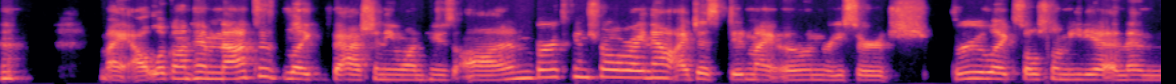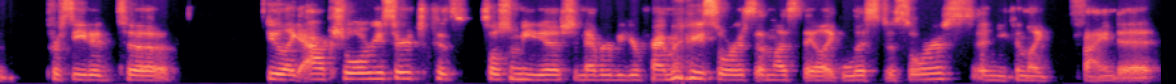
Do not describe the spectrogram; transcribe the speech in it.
my outlook on him. Not to like bash anyone who's on birth control right now. I just did my own research through like social media and then proceeded to do like actual research because social media should never be your primary source unless they like list a source and you can like find it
